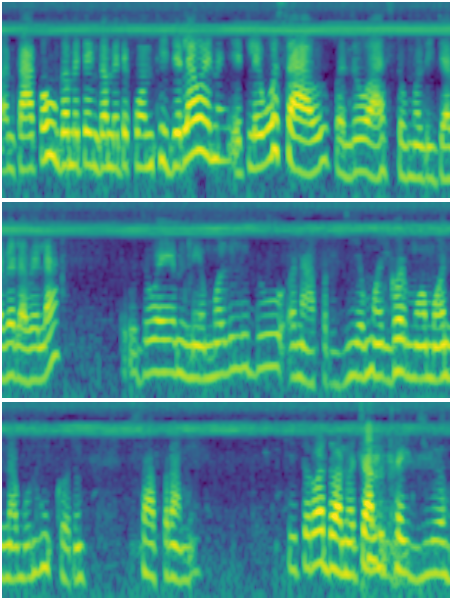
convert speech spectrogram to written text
અને કાકો હું ગમે તે ગમે તે કોમથી જેલા હોય ને એટલે ઓછા આવું. પણ જો આજ તો મળી જાય વહેલા વહેલા. તો જો એમને મળી લીધું અને આપણે જે અમારે ઘરમાં મનના બુન શું કરું? સાપરામાં. એ તો રોધવાનું ચાલુ થઈ ગયું.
